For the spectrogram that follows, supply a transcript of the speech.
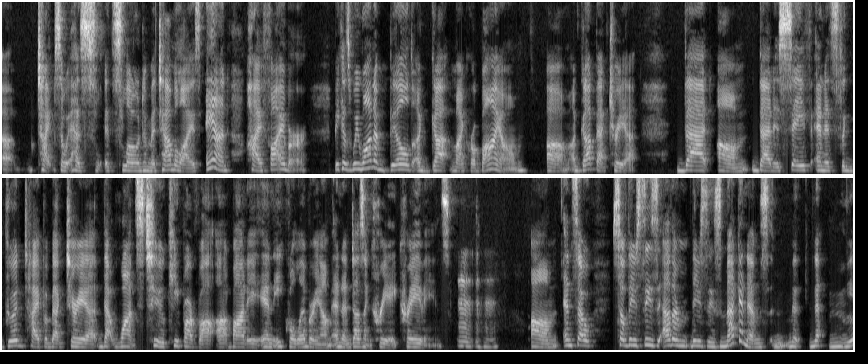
uh, type, so it has it's slow to metabolize and high fiber, because we want to build a gut microbiome, um, a gut bacteria that um, that is safe, and it's the good type of bacteria that wants to keep our, bo- uh, body in equilibrium, and it doesn't create cravings. Mm-hmm. Um, and so, so there's these other these these mechanisms. Me, me,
